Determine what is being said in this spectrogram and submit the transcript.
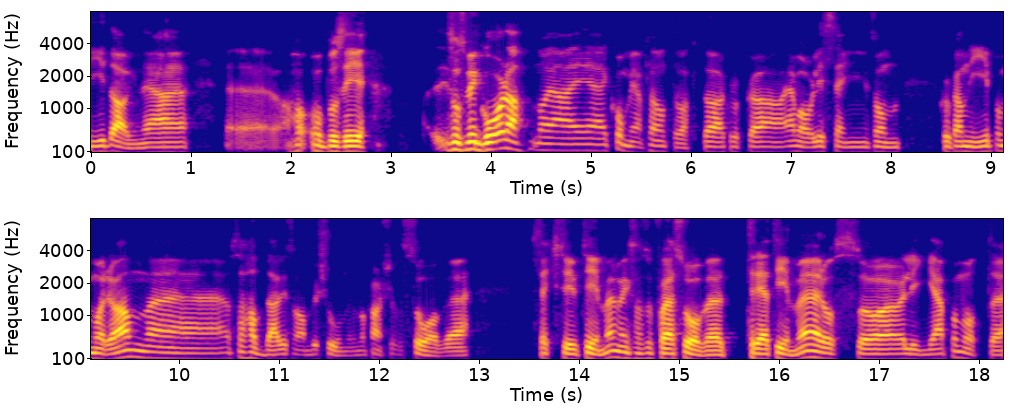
de dagene jeg eh, på å si Sånn som i går, da når jeg kom hjem fra nattevakta klokka Jeg var vel i seng sånn klokka ni på morgenen. Eh, og så hadde jeg liksom ambisjoner om å kanskje få sove seks-syv timer. Men liksom, så får jeg sove tre timer, og så ligger jeg på en måte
